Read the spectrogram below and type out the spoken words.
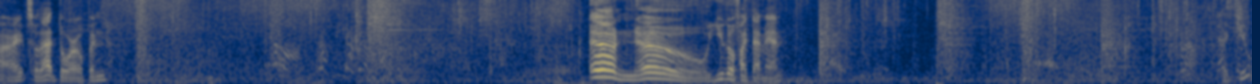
Alright, so that door opened. Oh no! You go fight that man. Thank you.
